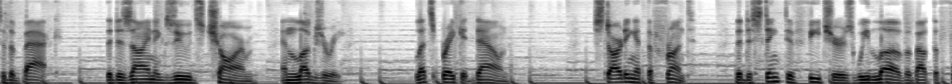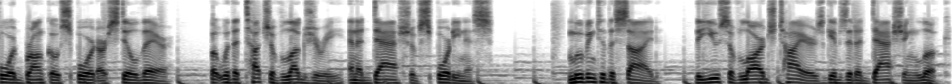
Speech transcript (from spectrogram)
to the back, the design exudes charm and luxury. Let's break it down. Starting at the front, the distinctive features we love about the Ford Bronco Sport are still there, but with a touch of luxury and a dash of sportiness. Moving to the side, the use of large tires gives it a dashing look,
